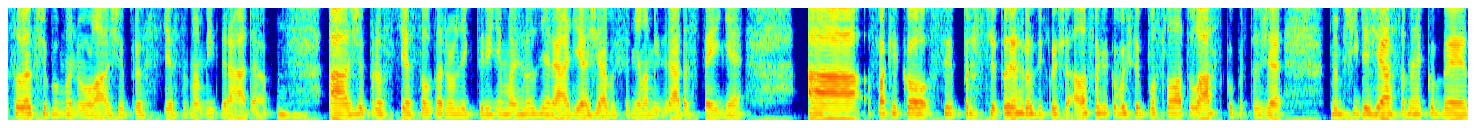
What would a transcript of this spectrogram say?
sobě připomenula, že prostě se mám mít ráda mm. a že prostě jsou tady lidi, kteří mě mají hrozně rádi a že já bych se měla mít ráda stejně. A fakt jako si prostě, to je hrozný kliše, ale fakt jako bych si poslala tu lásku, protože mi přijde, že já jsem jakoby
